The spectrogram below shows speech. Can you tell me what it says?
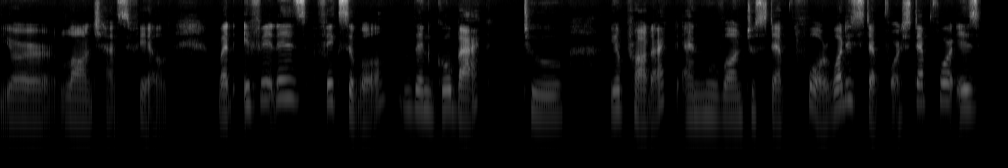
your launch has failed but if it is fixable then go back to your product and move on to step four. What is step four? Step four is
